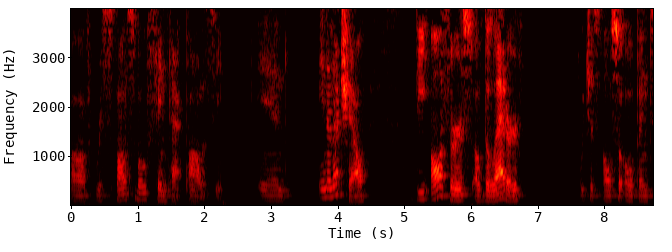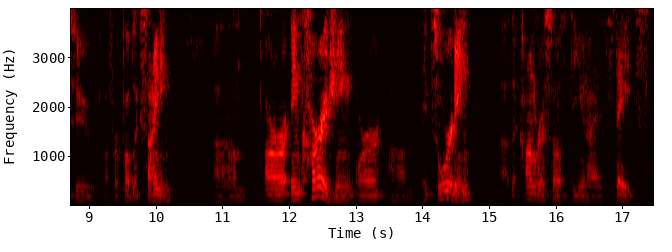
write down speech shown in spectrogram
of Responsible FinTech Policy. And in a nutshell, the authors of the letter, which is also open to uh, for public signing, um, are encouraging or um, exhorting uh, the Congress of the United States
